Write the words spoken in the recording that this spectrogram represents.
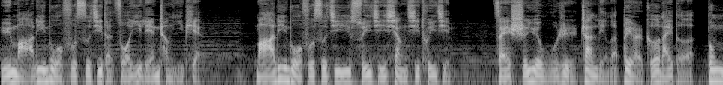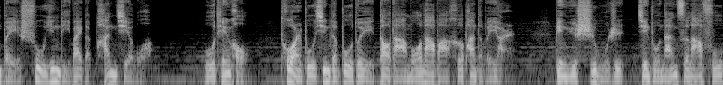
与马利诺夫斯基的左翼连成一片。马利诺夫斯基随即向西推进，在十月五日占领了贝尔格莱德东北数英里外的潘切沃。五天后，托尔布辛的部队到达摩拉瓦河畔的维尔，并于十五日进入南斯拉夫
